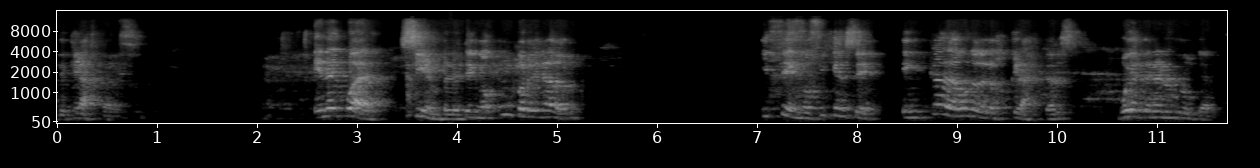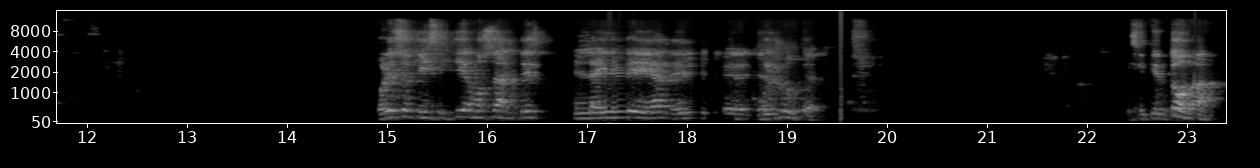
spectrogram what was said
de clusters, en el cual siempre tengo un coordinador y tengo, fíjense, en cada uno de los clusters voy a tener un router. Por eso es que insistíamos antes en la idea del, eh, del router. Es decir, que toma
